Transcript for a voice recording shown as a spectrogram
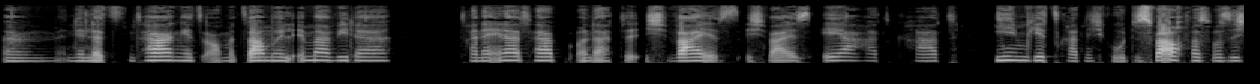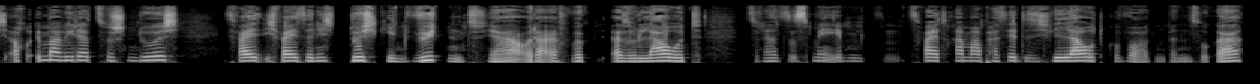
ähm, in den letzten Tagen jetzt auch mit Samuel immer wieder dran erinnert habe und dachte, ich weiß, ich weiß, er hat gerade, ihm geht's gerade nicht gut. Das war auch was, was ich auch immer wieder zwischendurch, ich weiß, ich weiß ja nicht durchgehend wütend, ja, oder auch wirklich, also laut, sondern es ist mir eben zwei, dreimal passiert, dass ich laut geworden bin sogar.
